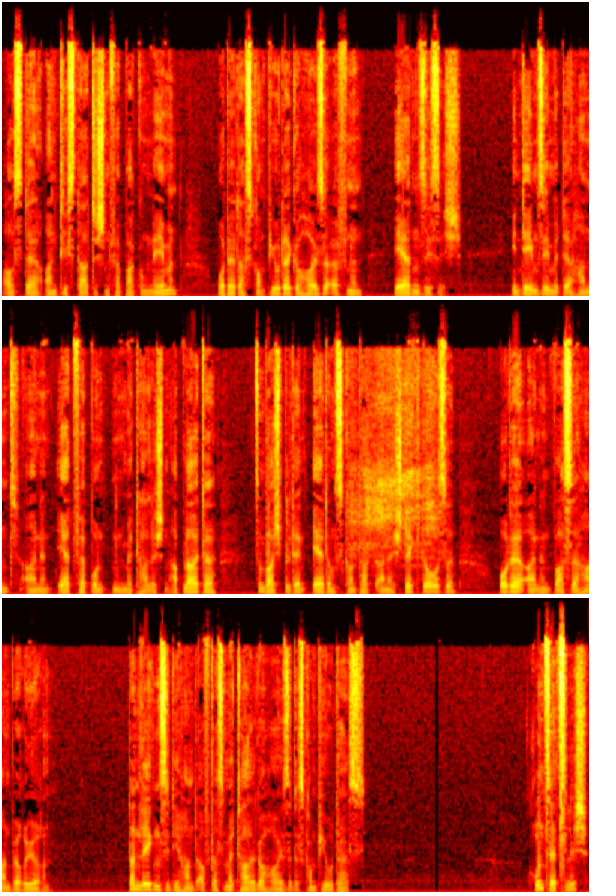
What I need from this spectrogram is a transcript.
aus der antistatischen Verpackung nehmen oder das Computergehäuse öffnen, erden Sie sich, indem Sie mit der Hand einen erdverbundenen metallischen Ableiter zum Beispiel den Erdungskontakt einer Steckdose oder einen Wasserhahn berühren. Dann legen Sie die Hand auf das Metallgehäuse des Computers. Grundsätzlich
